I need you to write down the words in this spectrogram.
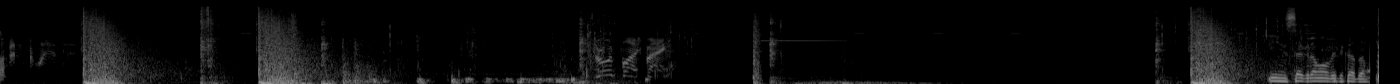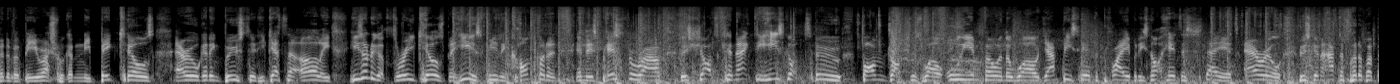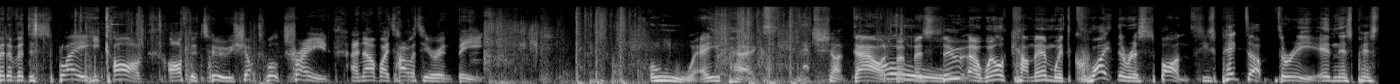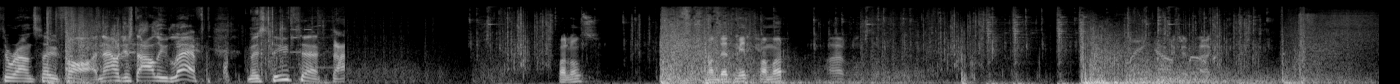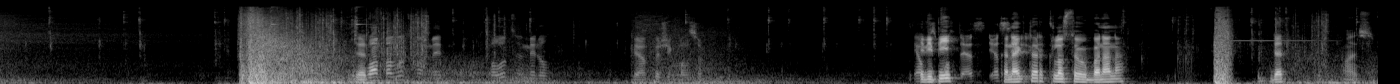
Instagram'a bildik adam. Bit of a B rush. We're going to need big kills. Ariel getting boosted. He gets there early. He's only got three kills, but he is feeling confident in this pistol round. The shots connecting. He's got two bomb drops as well. All the info in the world. Yampy's here to play, but he's not here to stay. It's Ariel who's going to have to put up a bit of a display. He can't after two. Shocks will trade, and now Vitality are in B. Ooh, Apex. That's shut down, but Oh. Masuta will come in with quite the response. He's picked up three in this pistol round so far, and now just Alu left. Masuta. Balloons. One dead mid, one more. I have one stop. Dead. One balloon on mid. Balloon in the middle. Okay, I'm pushing monster. AVP. Connector, close to banana. Dead. Nice.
